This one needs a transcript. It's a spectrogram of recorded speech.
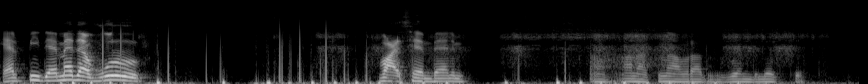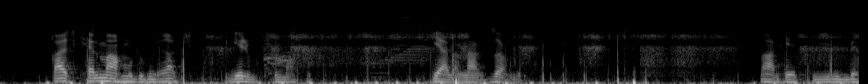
Help me deme de vurur. Vay sen benim. Ha, anasını avradım zembilirsin. Kaç kel Mahmud'um kaç. Geç bu Mahmud. Gel lan zombi. Lan hepsi yine de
